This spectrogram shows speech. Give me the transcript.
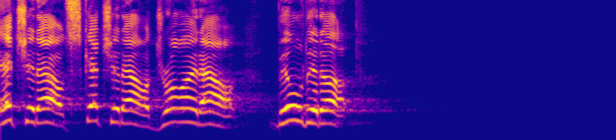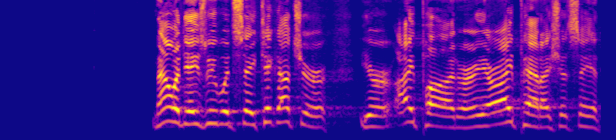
Etch it out, sketch it out, draw it out, build it up. Nowadays, we would say, take out your, your iPod or your iPad, I should say, and,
